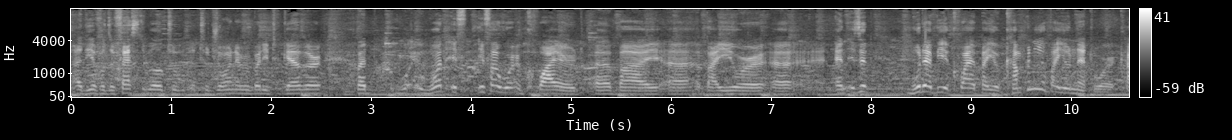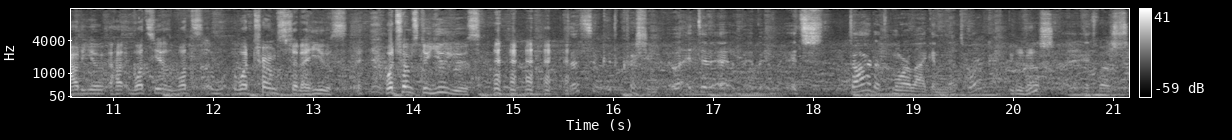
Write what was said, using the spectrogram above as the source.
uh, idea for the festival to, to join everybody together. But w- what if if I were acquired uh, by uh, by your uh, and is it would I be acquired by your company or by your network? How do you? How, what's your? What's what terms should I use? what terms do you use? That's a good question. It, uh, it started more like a network because it was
